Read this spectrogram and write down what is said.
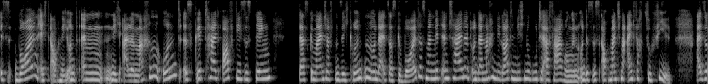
es wollen echt auch nicht und ähm, nicht alle machen. Und es gibt halt oft dieses Ding, dass Gemeinschaften sich gründen und da ist das gewollt, dass man mitentscheidet und dann machen die Leute nicht nur gute Erfahrungen und es ist auch manchmal einfach zu viel. Also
